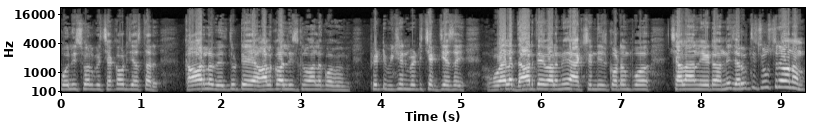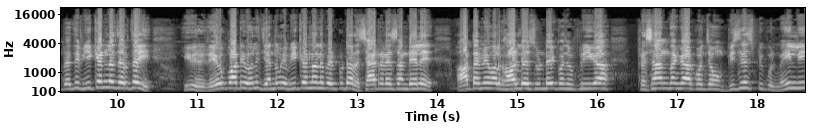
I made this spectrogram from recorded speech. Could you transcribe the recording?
పోలీస్ వాళ్ళకి చెక్అవుట్ చేస్తారు. కారులో వెళ్తుంటే ఆల్కహాల్ తీసుకున్న వాళ్ళకి ఒక పెట్టి మిషన్ పెట్టి చెక్ చేస్తాయి ఒకవేళ దాటితే వాళ్ళ మీద యాక్షన్ తీసుకోవడం పో చలాన్లు వేయడం అన్నీ జరుగుతాయి చూస్తూనే ఉన్నాం. ప్రతి వీకెండ్లో జరుగుతాయి. ఈ రేవ్ పార్టీ ఓన్లీ జనరల్గా వీకెండ్లోనే పెట్టుకుంటారు. సాటర్డే సండేలే. ఆ టైమే వాళ్ళకి హాలిడేస్ ఉంటాయి. కొంచెం ఫ్రీగా ప్రశాంతంగా కొంచెం బిజినెస్ పీపుల్ మెయిన్లీ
